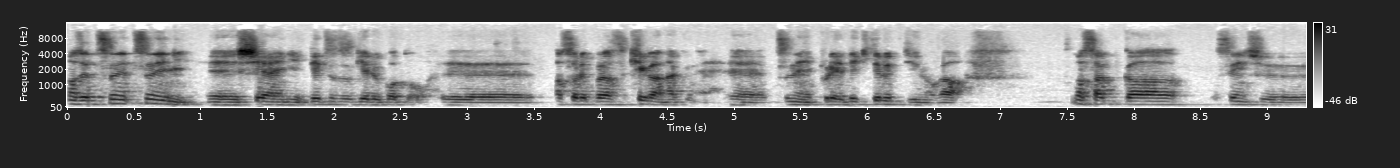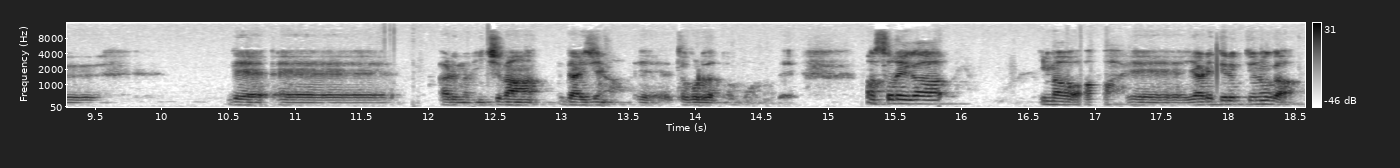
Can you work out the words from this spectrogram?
まず常常に、えー、試合に出続けること、えー、それプラス怪我なくね、えー、常にプレーできてるっていうのが、まあ、サッカー選手で、えー、あるのに一番大事な、えー、ところだと思うので、まあ、それが今は、えー、やれてるっていうのが、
